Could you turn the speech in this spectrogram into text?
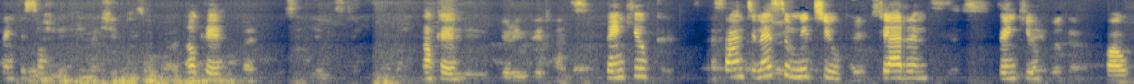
Thank you so much. my shift is over, Okay. but Cynthia is taking over. Okay. You're in great hands. Thank you. Asante. Nice to meet you, Clarence. Thank you. Wow.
